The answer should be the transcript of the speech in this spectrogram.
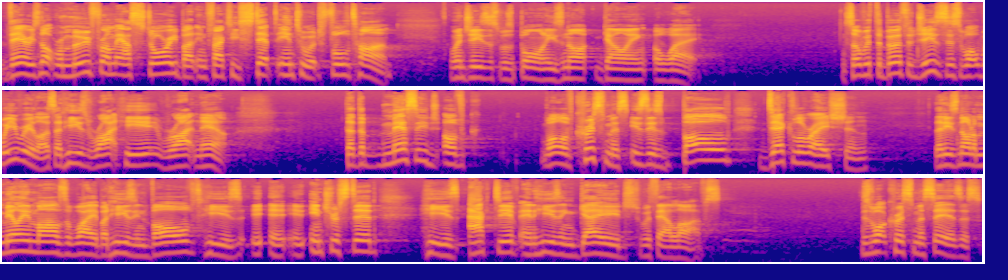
there, He's not removed from our story, but in fact, He stepped into it full time when Jesus was born. He's not going away. And so, with the birth of Jesus, this is what we realize that He is right here, right now. That the message of, well, of Christmas is this bold declaration that he's not a million miles away, but he is involved, he is interested, he is active, and he is engaged with our lives. This is what Christmas is. It's,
